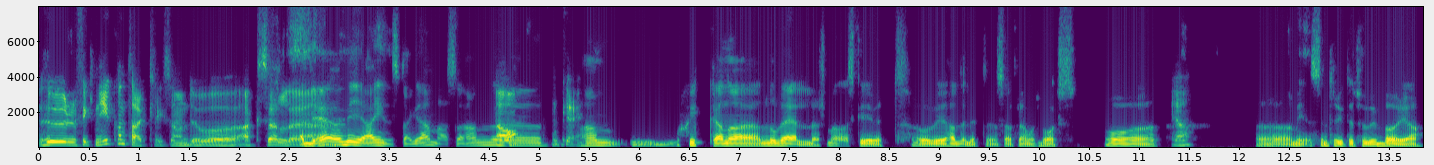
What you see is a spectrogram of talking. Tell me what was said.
hur fick ni kontakt, liksom, du och Axel? Ja, det är via Instagram. Alltså. Han, Ja, eh, okej. han skickade några noveller som han har skrivit och vi hade lite så här fram och tillbaks. Och, Ja. eh, Jag minns inte riktigt hur vi började.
